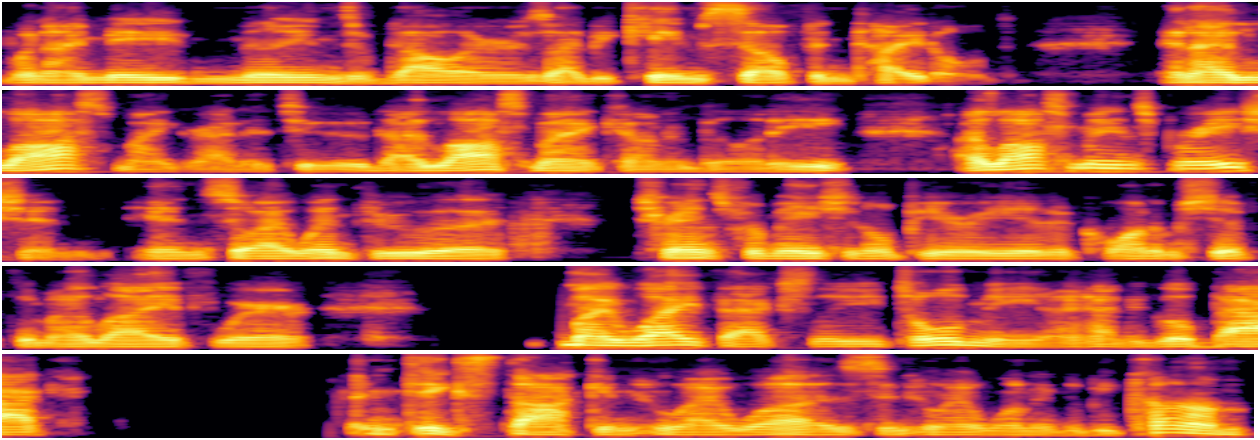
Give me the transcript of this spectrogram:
when i made millions of dollars i became self-entitled and i lost my gratitude i lost my accountability i lost my inspiration and so i went through a transformational period a quantum shift in my life where my wife actually told me i had to go back and take stock in who I was and who I wanted to become,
